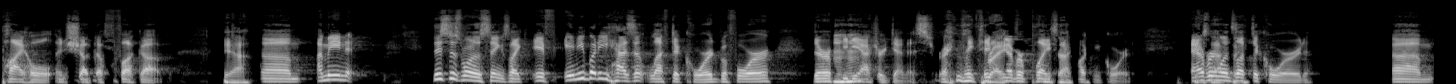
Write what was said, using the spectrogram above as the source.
pie hole and shut the fuck up. Yeah. Um, I mean, this is one of those things. Like, if anybody hasn't left a cord before, they're a Mhm. pediatric dentist, right? Like they've Right. never placed Exactly. a fucking cord. Everyone's Exactly. left a cord. Um,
